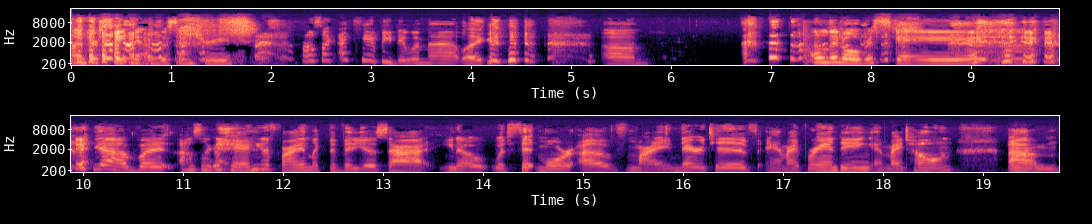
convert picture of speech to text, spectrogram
understatement of the century. I was like, I can't be doing that. Like, um, a little risque. yeah, but I was like, okay, I need to find like the videos that, you know, would fit more of my narrative and my branding and my tone. Um,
